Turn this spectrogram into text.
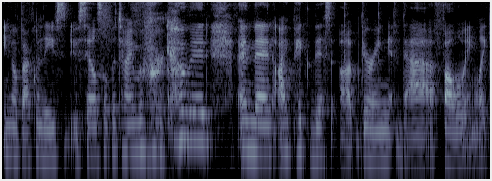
you know, back when they used to do sales all the time before COVID. And then I picked this up during the following like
